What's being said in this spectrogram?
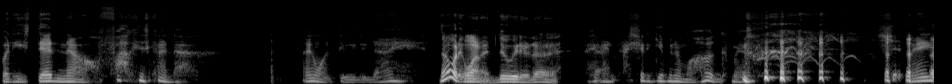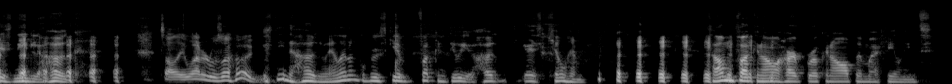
But he's dead now. Fuck, he's kind of. I don't want Dewey to die. Nobody wanted Dewey to die. I, I, I should have given him a hug, man. Shit, man, he just needed a hug. That's all he wanted was a hug. Just need a hug, man. Let Uncle Bruce give fucking Dewey a hug, but you guys kill him. So I'm fucking all heartbroken, all up in my feelings.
